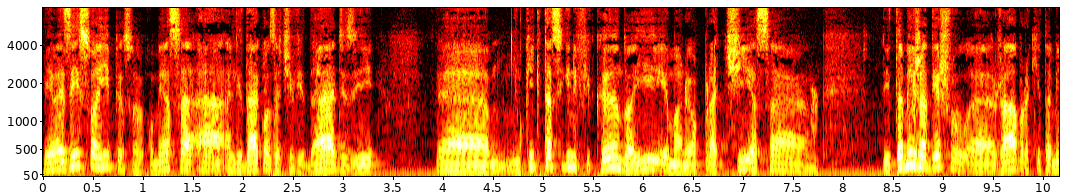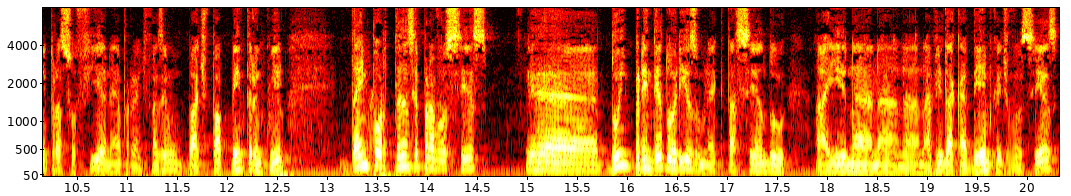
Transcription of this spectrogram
É, mas é isso aí, pessoal. Começa a, a lidar com as atividades e é, o que está significando aí, Emanuel, para ti essa E também já deixo, uh, já abro aqui também para a Sofia, né, para a gente fazer um bate-papo bem tranquilo, da importância para vocês é, do empreendedorismo né, que está sendo aí na, na, na, vida acadêmica de vocês,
